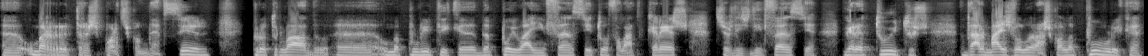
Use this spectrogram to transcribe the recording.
eh, uma rede de transportes como deve ser, por outro lado, eh, uma política de apoio à infância, e estou a falar de creches, de jardins de infância, gratuitos, dar mais valor à escola pública,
